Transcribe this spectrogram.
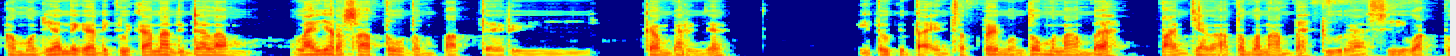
Kemudian tinggal diklik kanan di dalam layer satu tempat dari gambarnya itu kita insert frame untuk menambah panjang atau menambah durasi waktu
